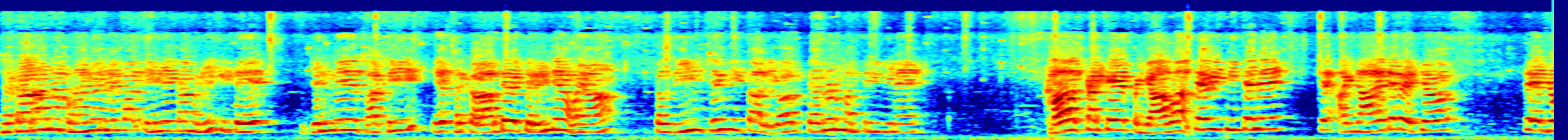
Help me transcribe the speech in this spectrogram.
ਸਰਕਾਰਾਂ ਨੇ ਬਣਾਈਆਂ ਨੇ, ਪਰ ਇੰਨੇ ਕੰਮ ਨਹੀਂ ਕੀਤੇ ਜਿੰਨੇ ਸਾਡੀ ਇਹ ਸਰਕਾਰ ਦੇ ਵਿੱਚ ਰਹਿੰਦਿਆਂ ਹੋਇਆਂ ਕੁਲਦੀਪ ਸਿੰਘ ਜੀ ਧਾਲੀਵਾਲ, ਕੈਬਨਿਟ ਮੰਤਰੀ ਜੀ ਨੇ। ਖਾਸ ਕਰਕੇ ਪੰਜਾਬ ਵਾਸਤੇ ਵੀ ਕੀਤੇ ਨੇ ਤੇ ਅਜਨਾਲੇ ਦੇ ਵਿੱਚ ਤੇ ਜੋ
